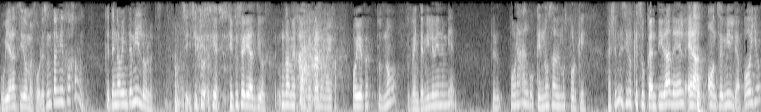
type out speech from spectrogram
hubiera sido mejor. Es un tal jajam que tenga 20 mil dólares. Si, si, tú, si, tú serías Dios, un jajam que casa una hija, oye, pues no, pues 20 mil le vienen bien. Pero por algo que no sabemos por qué. Hashem decidió que su cantidad de él era 11 mil de apoyo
